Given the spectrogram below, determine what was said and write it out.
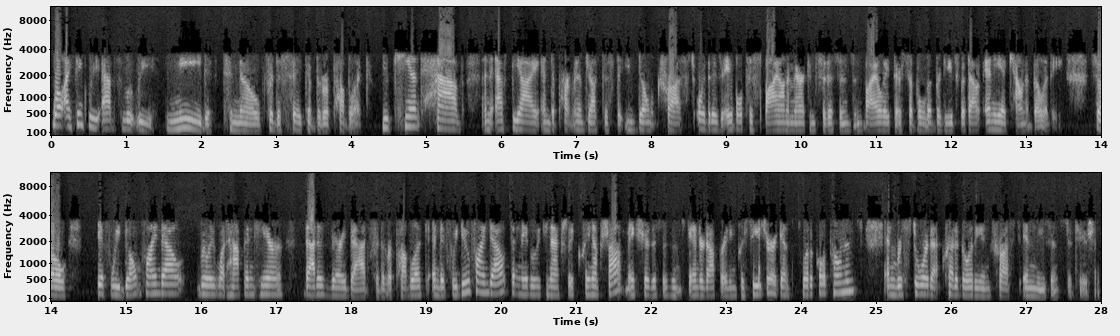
Well, I think we absolutely need to know for the sake of the Republic. You can't have an FBI and Department of Justice that you don't trust or that is able to spy on American citizens and violate their civil liberties without any accountability. So if we don't find out really what happened here, that is very bad for the Republic. And if we do find out, then maybe we can actually clean up shop, make sure this isn't standard operating procedure against political opponents, and restore that credibility and trust in these institutions.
